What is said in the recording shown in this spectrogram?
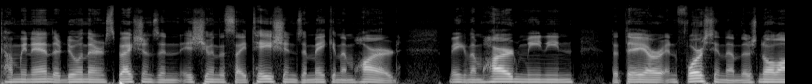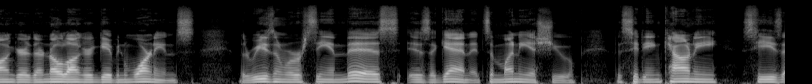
coming in, they're doing their inspections and issuing the citations and making them hard. Making them hard meaning that they are enforcing them. There's no longer they're no longer giving warnings. The reason we're seeing this is again, it's a money issue. The city and county sees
